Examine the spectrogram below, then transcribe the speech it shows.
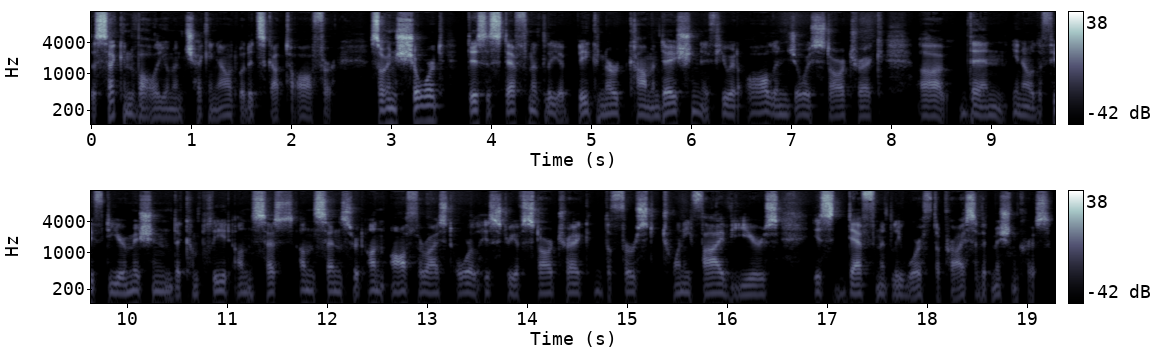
the second volume and checking out what it's got to offer. So, in short, this is definitely a big nerd commendation. If you at all enjoy Star Trek, uh, then you know the 50 year mission, the complete unces- uncensored, unauthorized oral history of Star Trek, the first 25 years is definitely worth the price of admission, Kris.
